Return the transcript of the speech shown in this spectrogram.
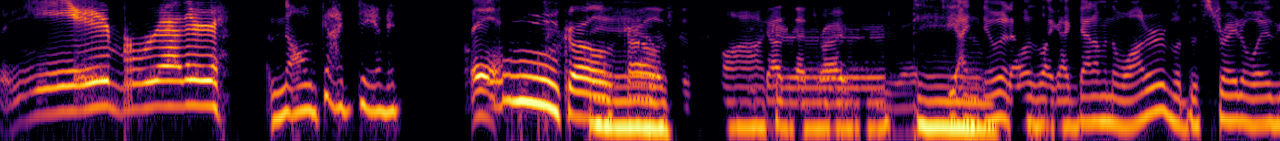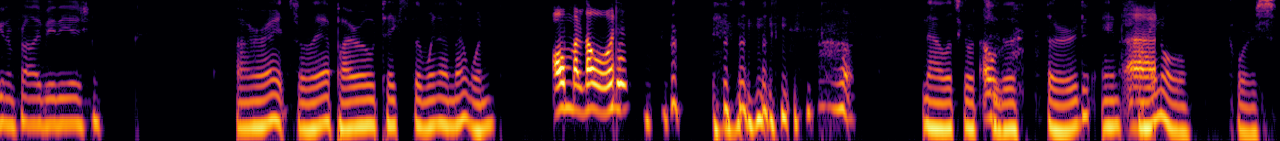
Yeah, brother. No, god damn it. Ooh, Carlos, Damn. Carlos. just- He's got that drive. Fucker. speed, right? See, I knew it. I was like, I got him in the water, but the straightaway is gonna probably be the issue. All right, so yeah, Pyro takes the win on that one. Oh my lord. now let's go to Oh. the third and Uh, final course.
